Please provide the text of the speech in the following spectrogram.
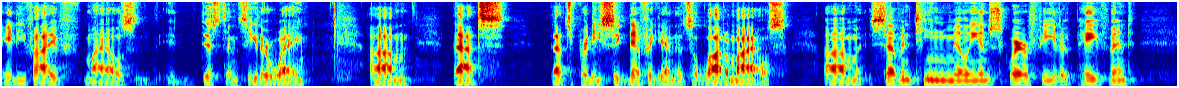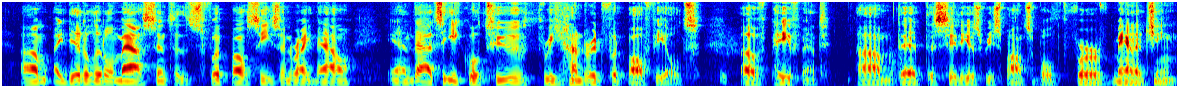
85 miles distance either way. Um, that's, that's pretty significant. It's a lot of miles. Um, 17 million square feet of pavement. Um, I did a little math since it's football season right now and that's equal to 300 football fields of pavement um, that the city is responsible for managing.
